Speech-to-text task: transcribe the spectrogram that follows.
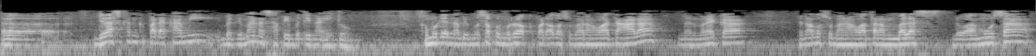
Uh, jelaskan kepada kami bagaimana sapi betina itu. Kemudian Nabi Musa pun berdoa kepada Allah Subhanahu wa taala dan mereka dan Allah Subhanahu wa taala membalas doa Musa,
